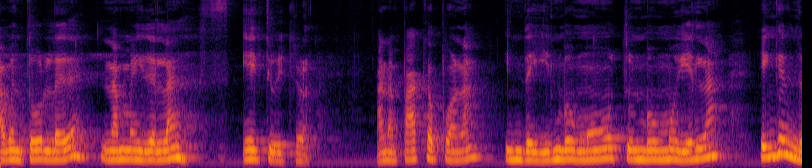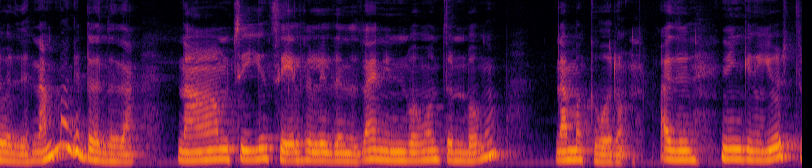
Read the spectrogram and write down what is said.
அவன் தோளில் நம்ம இதெல்லாம் ஏற்றி வச்சிடும் ஆனால் பார்க்க போனால் இந்த இன்பமோ துன்பமோ எல்லாம் எங்கேருந்து வருது? நம்மக்கிட்ட இருந்து தான் நாம் செய்யும் செயல்களிலிருந்து தான் இன்பமும் துன்பமும் நமக்கு வரும். அது நீங்கள் யோசித்து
